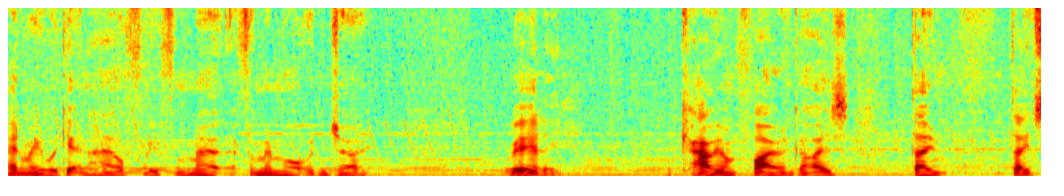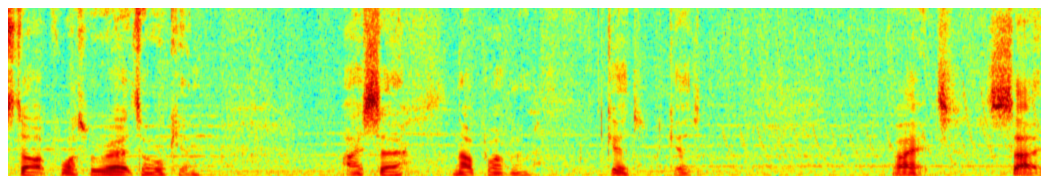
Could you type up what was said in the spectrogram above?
Henry, we're getting hail through from uh, from Immortan Joe. Really? We'll carry on firing, guys. Don't don't stop whilst we're uh, talking. Aye, sir. Not a problem. Good, good. Right. So,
